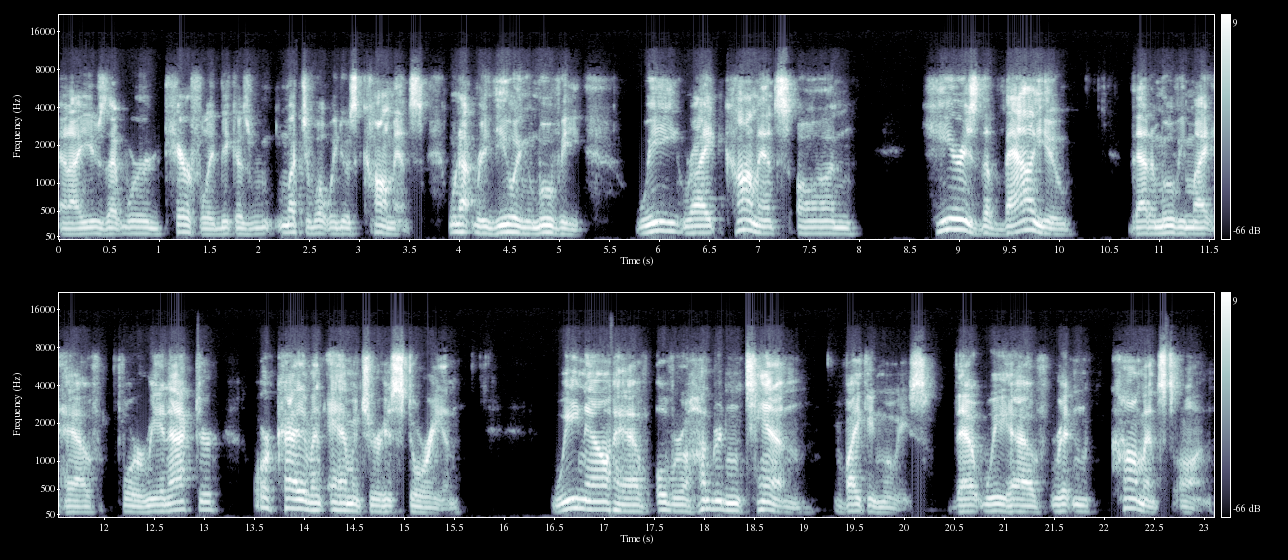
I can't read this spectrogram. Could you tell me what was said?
And I use that word carefully because much of what we do is comments. We're not reviewing a movie. We write comments on here is the value that a movie might have for a reenactor or kind of an amateur historian. We now have over 110 Viking movies that we have written comments on.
